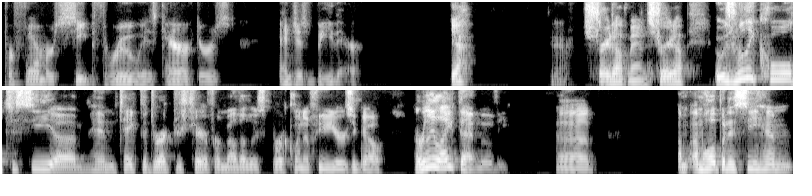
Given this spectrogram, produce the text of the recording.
performer seep through his characters and just be there. Yeah. Yeah. Straight up, man. Straight up. It was really cool to see um, him take the director's chair for Motherless Brooklyn a few years ago. I really liked that movie. Uh, I'm, I'm hoping to see him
